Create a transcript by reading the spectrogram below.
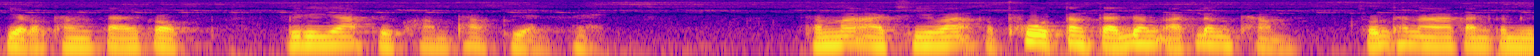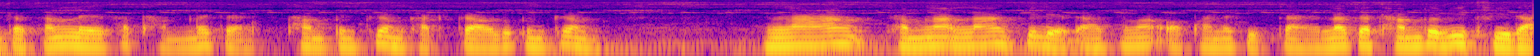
เกี่ยวกับทางใจก็วิริยะคือความภาคเพียรธรรมะอาชีวะก็พูดตั้งแต่เรื่องอัดเรื่องทำ สนทนากันก็มีแต่สันเลขธรรมได้แก่ทำเป็นเครื่องขัดเกลาหรือเป็นเครื่อง ล้างชำระล้างกิเลสอาสวะออกภายในจิตใจ เราจะทำด้วยวิธีใด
